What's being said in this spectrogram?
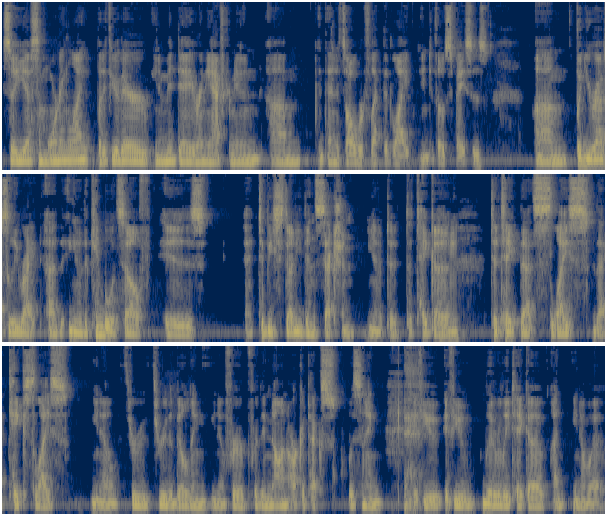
So you have some morning light, but if you're there, you know, midday or in the afternoon, um, then it's all reflected light into those spaces. Um, but you're absolutely right. Uh, you know, the Kimbell itself is uh, to be studied in section. You know, to to take a mm-hmm. to take that slice, that cake slice, you know, through through the building. You know, for for the non architects listening, if you if you literally take a, a you know a,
